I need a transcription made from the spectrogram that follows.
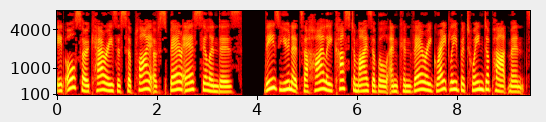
It also carries a supply of spare air cylinders. These units are highly customizable and can vary greatly between departments.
